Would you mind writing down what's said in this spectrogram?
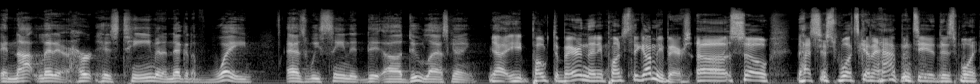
and not let it hurt his team in a negative way, as we seen it uh, do last game. Yeah, he poked the bear and then he punched the gummy bears. Uh, so that's just what's going to happen to you at this point.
